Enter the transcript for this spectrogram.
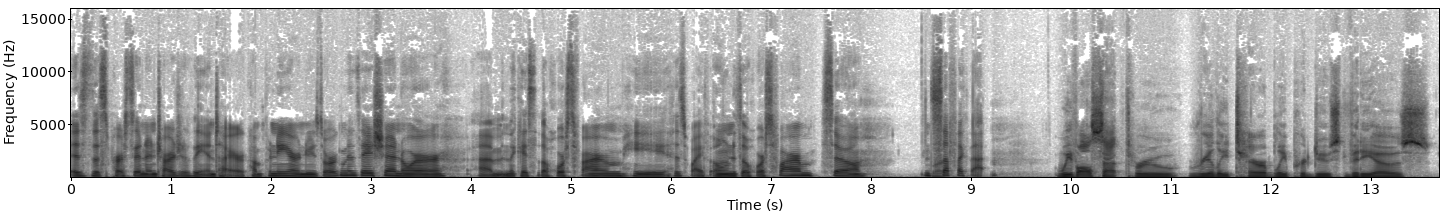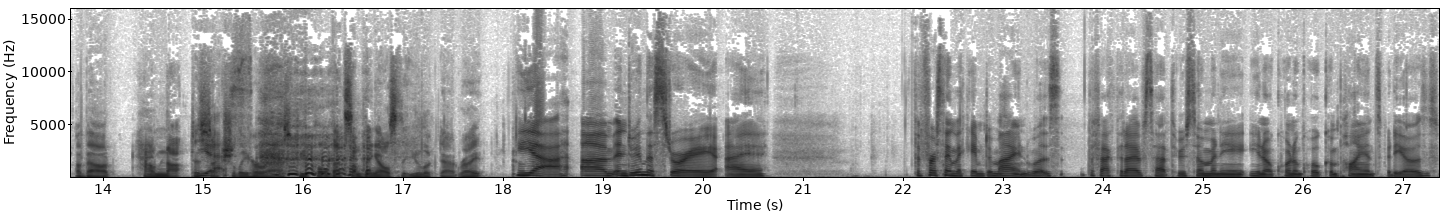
Is this person in charge of the entire company or news organization? Or um, in the case of the horse farm, he his wife owns a horse farm, so and stuff like that. We've all sat through really terribly produced videos about how not to Yes. sexually harass people. That's something else that you looked at, right? Yeah. Um, in doing this story, I the first thing that came to mind was the fact that I've sat through so many, you know, quote unquote compliance videos,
